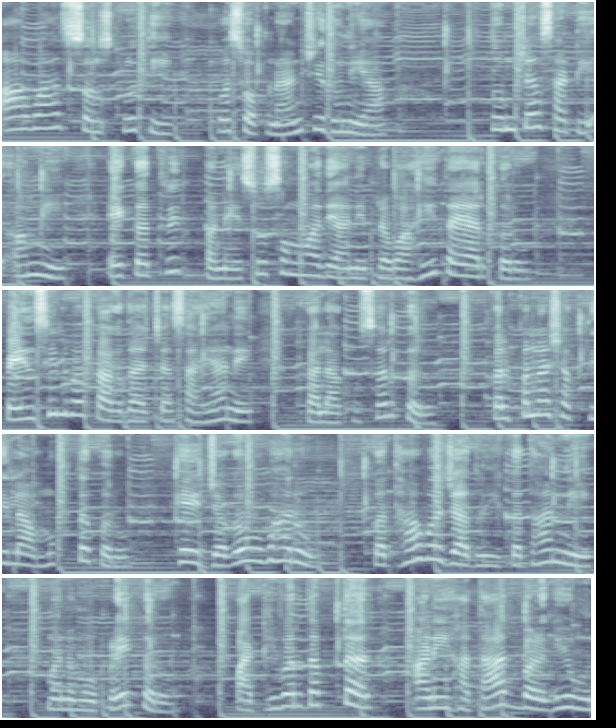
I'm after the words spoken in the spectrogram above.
आवाज संस्कृती व स्वप्नांची दुनिया. तुमच्यासाठी आम्ही एकत्रितपणे सुसंवादी आणि प्रवाही तयार करू. पेन्सिल व कागदाच्या साह्याने कलाकुसर करू. कल्पनाशक्तीला मुक्त करू. हे जग उभारू. कथा व जादुई कथांनी मन मोकळे करू. पाठीवर दप्तर आणि हातात बळ घेऊन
